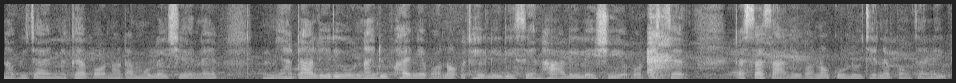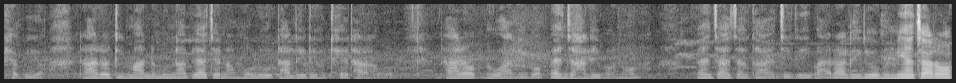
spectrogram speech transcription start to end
နောက်ပြီးကြရင်ငကတ်ပေါ့နော်ဒါမှမဟုတ်လည်းရှိရင်လည်းမင်းများဒါလေးတွေကို9 to 5နဲ့ပေါ့နော်အထည်လေးတွေဆင်ထားလေးလည်းရှိရပေါ့တစ်ဆက်တစ်ဆက်စာလေးပေါ့နော်ကိုလိုချင်တဲ့ပုံစံလေးဖြတ်ပြီးတော့ဒါကတော့ဒီမှာနမူနာပြကျင်တော့မဟုတ်လို့ဒါလေးတွေကိုထည့်ထားတာပေါ့ဒါတော့ဟိုဟာလေးပေါ့ပန်းကြားလေးပေါ့နော်ပန်းကြကြောက်တာအကြည့်လေးပါအဲ့ဒါလေးတွေကိုမမြင်ကြတော့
